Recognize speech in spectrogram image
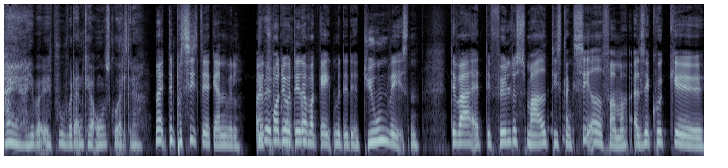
ej, puh, hvordan kan jeg overskue alt det der? Nej, det er præcis det, jeg gerne vil. Og det jeg tror, det var det, der var galt med det der dune-væsen. Det var, at det føltes meget distanceret for mig. Altså, jeg kunne ikke... Øh,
